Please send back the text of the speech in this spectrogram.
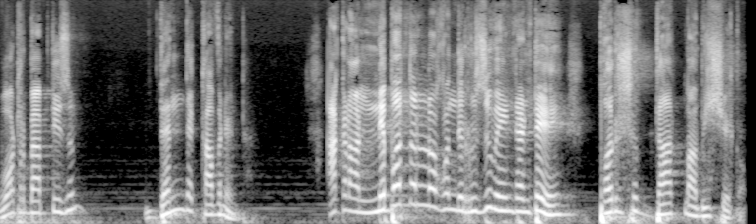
water baptism then the covenant అక్కడ ఆ నిబంధనలో కొంత రుజువు ఏంటంటే పరిశుద్ధాత్మ అభిషేకం.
